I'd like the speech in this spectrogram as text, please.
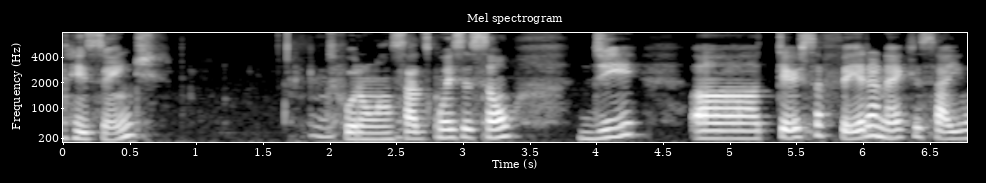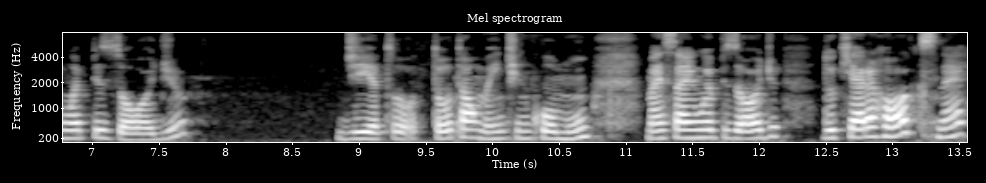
recentes, que foram lançados, com exceção de uh, terça-feira, né? Que saiu um episódio dia to totalmente incomum, mas saiu um episódio do Kiara Rocks, né?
